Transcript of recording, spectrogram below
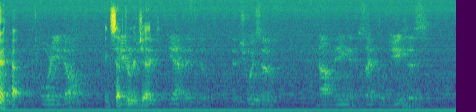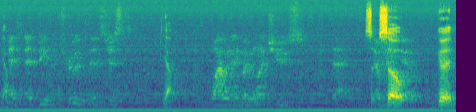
or you don't. Accept and or reject. The, yeah, the, the, the, choice of not being a disciple of Jesus yeah. as, as being the truth is just, yeah. why would anybody want to choose that? So, so good.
